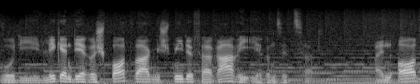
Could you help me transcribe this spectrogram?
wo die legendäre Sportwagenschmiede Ferrari ihren Sitz hat. Ein Ort,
